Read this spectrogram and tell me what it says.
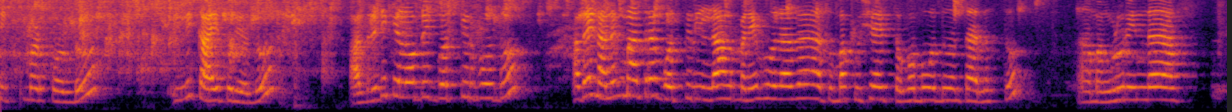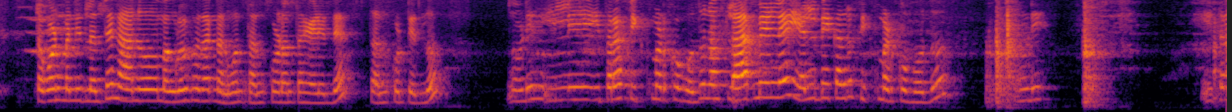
ಫಿಕ್ಸ್ ಮಾಡಿಕೊಂಡು ಇಲ್ಲಿ ಕಾಯಿ ತುರಿಯೋದು. ಆಲ್ರೆಡಿ ಕೆಲವೊಬ್ರಿಗೆ ಗೊತ್ತಿರ್ಬೋದು, ಆದರೆ ನನಗೆ ಮಾತ್ರ ಗೊತ್ತಿರಲಿಲ್ಲ. ಅವ್ರ ಮನೆಗೆ ಹೋದಾಗ ತುಂಬ ಖುಷಿ ಆಯ್ತು ತೊಗೋಬೋದು ಅಂತ ಅನ್ನಿಸ್ತು. ಮಂಗಳೂರಿಂದ ತೊಗೊಂಡು ಬಂದಿದ್ಲಂತೆ. ನಾನು ಮಂಗ್ಳೂರಿಗೆ ಹೋದಾಗ ನನಗೊಂದು ತಂದುಕೊಡು ಅಂತ ಹೇಳಿದ್ದೆ. ತಂದು ಕೊಟ್ಟಿದ್ಲು. ನೋಡಿ, ಇಲ್ಲಿ ಈ ಥರ ಫಿಕ್ಸ್ ಮಾಡ್ಕೋಬೋದು. ನಾವು ಸ್ಲ್ಯಾಬ್ ಮೇಲೆ ಎಲ್ಲಿ ಬೇಕಾದರೂ ಫಿಕ್ಸ್ ಮಾಡ್ಕೋಬೋದು. ನೋಡಿ, ಈ ಥರ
